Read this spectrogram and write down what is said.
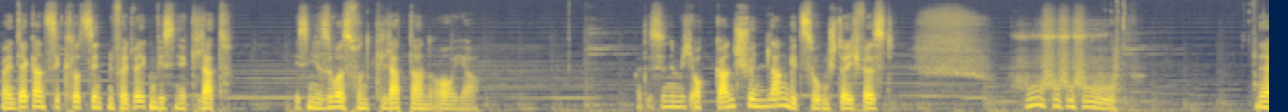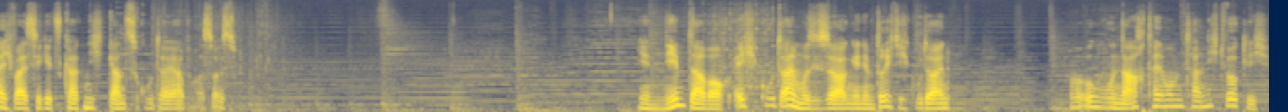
Weil der ganze Klotz hinten fällt weg und wir sind hier glatt. Wir sind hier sowas von glatt dann. Oh ja. Das ist ja nämlich auch ganz schön lang gezogen, stelle ich fest. Huhuhuhu. Ja, ich weiß, hier geht es gerade nicht ganz so gut daher, aber was soll's. Ihr nehmt da aber auch echt gut ein, muss ich sagen. Ihr nehmt richtig gut ein. Aber irgendwo Nachteil momentan nicht wirklich.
